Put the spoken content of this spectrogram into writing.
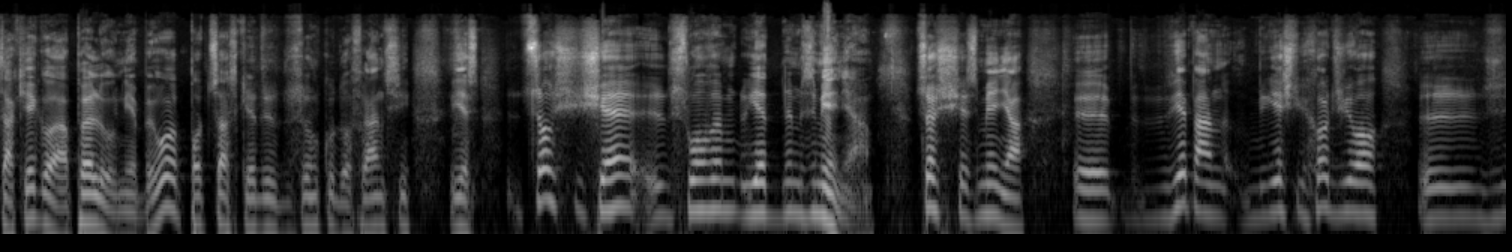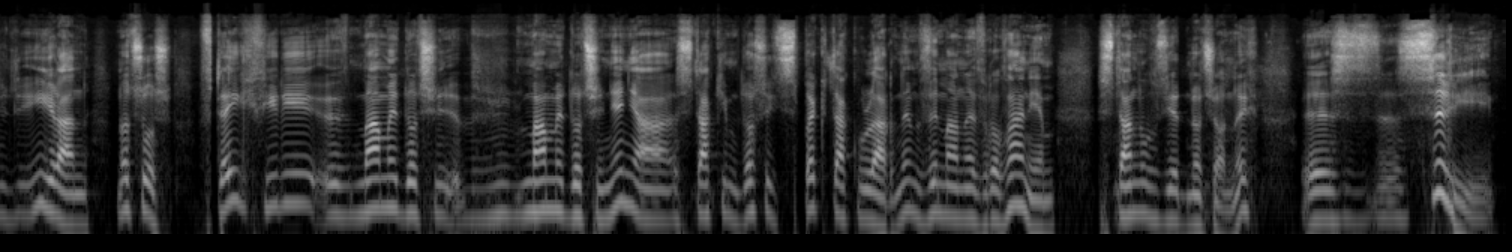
takiego apelu nie było, podczas kiedy w stosunku do Francji jest. Coś się e, słowem jednym zmienia. Coś się zmienia. Wie pan, jeśli chodzi o y, Iran, no cóż, w tej chwili y, mamy do, mamy do czynienia z takim dosyć spektakularnym wymanewrowaniem Stanów Zjednoczonych y, z, z Syrii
